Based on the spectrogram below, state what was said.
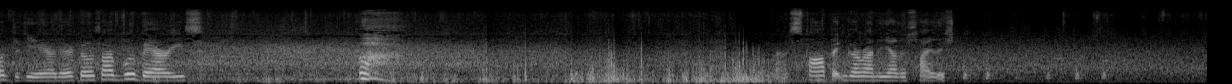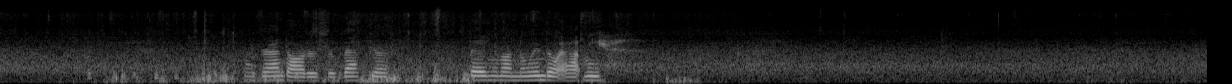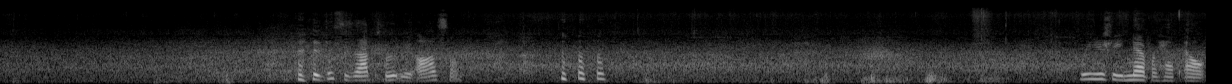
Dear, there goes our blueberries. I'm gonna stop it and go around to the other side of this. My granddaughters are back there banging on the window at me. this is absolutely awesome. we usually never have elk.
